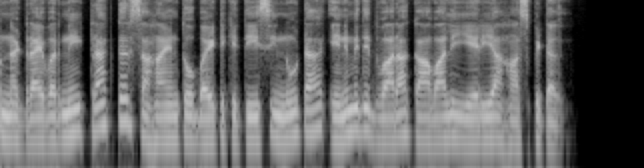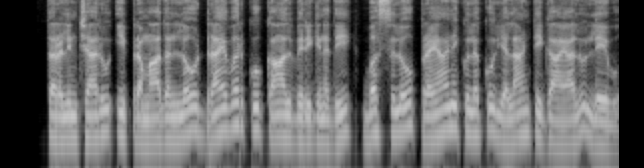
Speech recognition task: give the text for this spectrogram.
ఉన్న డ్రైవర్ని ట్రాక్టర్ సహాయంతో బయటికి తీసి నూట ఎనిమిది ద్వారా కావాలి ఏరియా హాస్పిటల్ తరలించారు. ఈ ప్రమాదంలో డ్రైవర్కు కాల్ విరిగినది. బస్సులో ప్రయాణికులకు ఎలాంటి గాయాలు లేవు.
